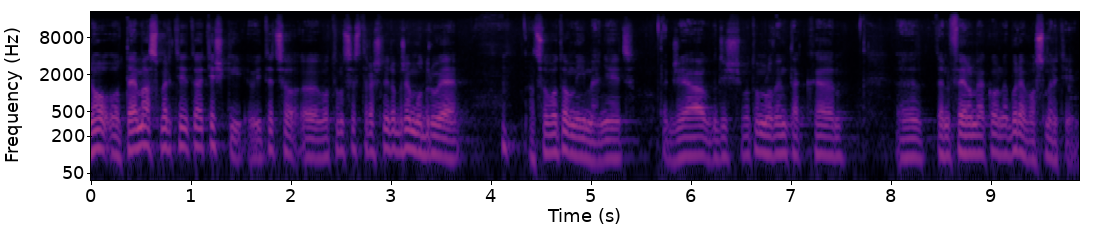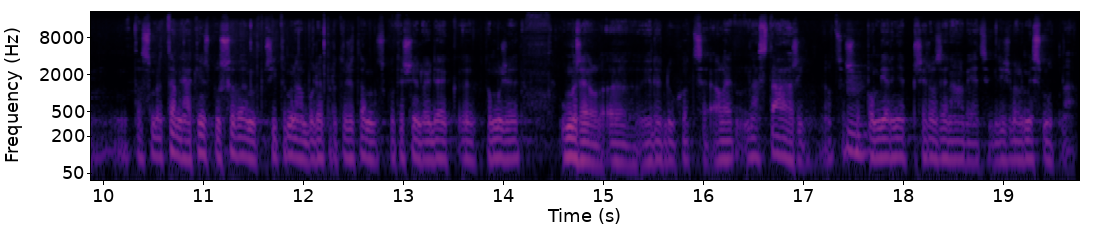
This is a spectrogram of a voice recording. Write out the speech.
No, o téma smrti to je těžký. Víte co, eh, o tom se strašně dobře mudruje. A co o tom víme? Nic. Takže já, když o tom mluvím, tak eh, ten film jako nebude o smrti. Ta smrt tam nějakým způsobem přítomná bude, protože tam skutečně dojde k tomu, že umřel jeden důchodce, ale na stáří, což je hmm. poměrně přirozená věc, když velmi smutná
